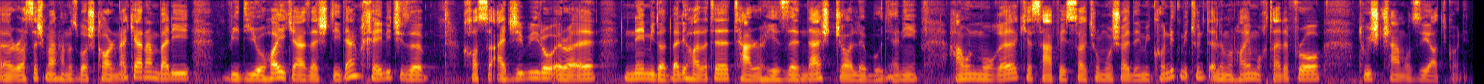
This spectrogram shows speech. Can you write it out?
راستش من هنوز باش کار نکردم ولی ویدیوهایی که ازش دیدم خیلی چیز خاص و عجیبی رو ارائه نمی‌داد. ولی حالت طراحی زندهش جالب بود. یعنی همون موقع که صفحه سایت رو مشاهده می‌کنید می‌تونید المان های مختلف رو توش کم و زیاد کنید.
